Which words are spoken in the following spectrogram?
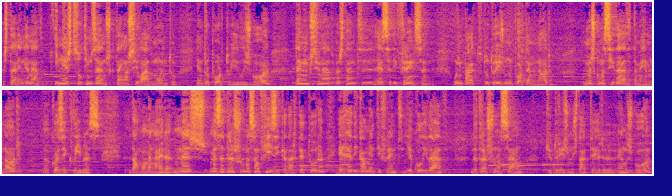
a estar enganado. E nestes últimos anos, que têm oscilado muito entre o Porto e Lisboa, tem-me impressionado bastante essa diferença. O impacto do turismo no Porto é menor, mas como a cidade também é menor, a coisa equilibra-se de alguma maneira, mas, mas a transformação física da arquitetura é radicalmente diferente e a qualidade da transformação que o turismo está a ter em Lisboa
